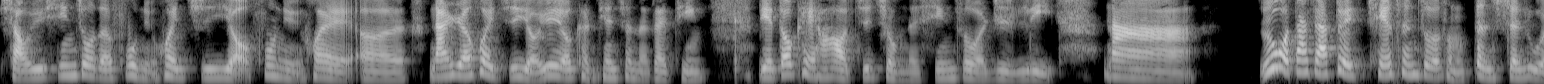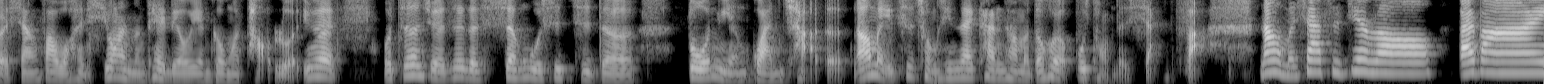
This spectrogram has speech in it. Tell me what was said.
小鱼星座的妇女会之友、妇女会呃男人会之友，因为有可能天秤的在听，也都可以好好支持我们的星座日历。那如果大家对天秤座有什么更深入的想法，我很希望你们可以留言跟我讨论，因为我真的觉得这个生物是值得。多年观察的，然后每次重新再看他们，都会有不同的想法。那我们下次见喽，拜拜。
